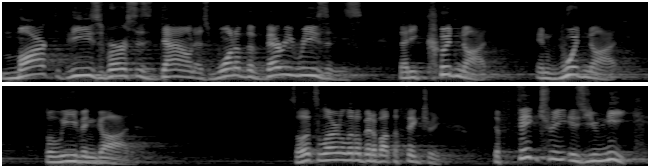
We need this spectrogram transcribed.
marked these verses down as one of the very reasons that he could not and would not believe in God. So let's learn a little bit about the fig tree. The fig tree is unique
